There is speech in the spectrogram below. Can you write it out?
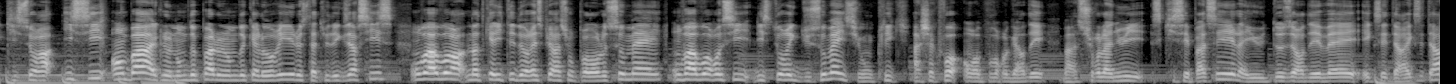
qui sera ici, en bas, avec le nombre de pas, le nombre de calories, le statut d'exercice. On va avoir notre qualité de respiration pendant le sommeil. On va avoir aussi l'historique du sommeil. Si on clique à chaque fois, on va pouvoir regarder bah, sur la nuit ce qui s'est passé là il y a eu deux heures d'éveil, etc., etc.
